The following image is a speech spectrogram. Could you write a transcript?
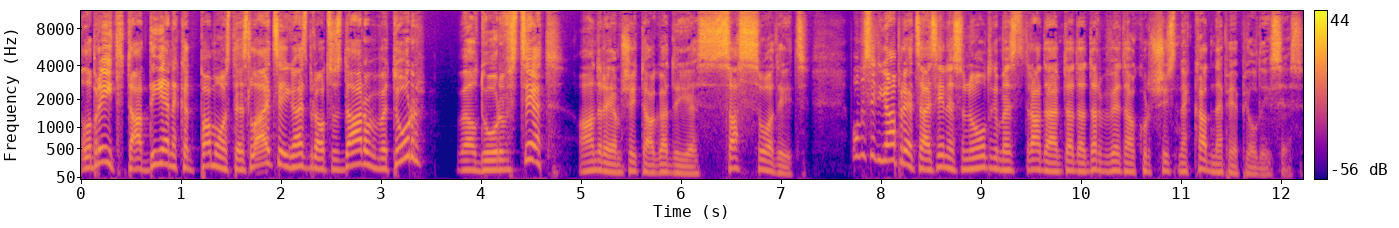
Labrīt, tā diena, kad pamosties laicīgi, aizbrauc uz darbu, bet tur vēl durvis ciet. Andrejam šitā gadījies sasodīts. Mums ir jāpriecājas Ines un Ulu, ka mēs strādājam tādā darba vietā, kur šis nekad nepiepildīsies.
